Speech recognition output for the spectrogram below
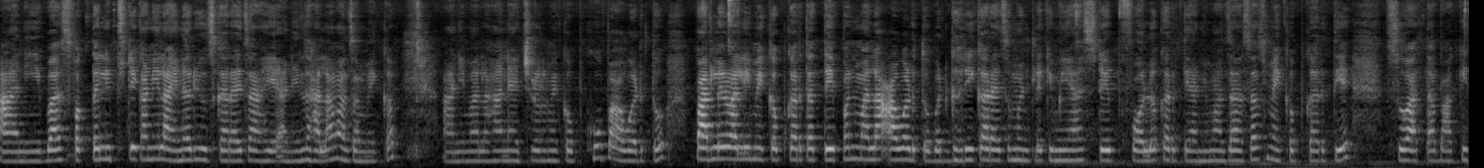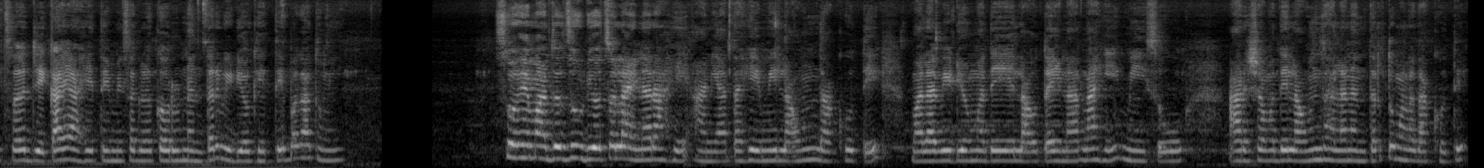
आणि बस फक्त लिपस्टिक आणि लायनर यूज करायचा आहे आणि झाला माझा मेकअप आणि मला हा नॅचरल मेकअप खूप आवडतो. पार्लरवाली मेकअप करतात ते पण मला आवडतो बट घरी करायचं म्हटलं की मी ह्या स्टेप फॉलो करते आणि माझा असाच मेकअप करते. सो आता बाकीचं जे काय आहे ते मी सगळं करून नंतर व्हिडिओ घेते. बघा तुम्ही. सो हे माझं झुडिओचं लायनर आहे आणि आता हे मी लावून दाखवते. मला व्हिडिओमध्ये लावता येणार नाही. मी सो आरशामध्ये लावून झाल्यानंतर तुम्हाला दाखवते.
